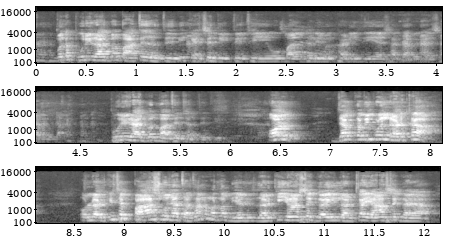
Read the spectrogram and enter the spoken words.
मतलब पूरी रात भर बातें चलती थी, कैसे दिखती थी, वो बालकनी में खड़ी थी, ऐसा कर ऐसा पूरी रात भर बातें चलती थी। और जब कभी कोई लड़का, और लड़की से पास हो जाता था ना मतलब लड़की यहाँ से गई, लड़का यहाँ से गया,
